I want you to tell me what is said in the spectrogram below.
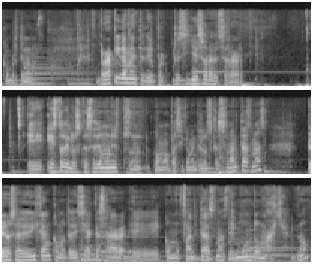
convirtiendo más. Rápidamente, digo, porque pues ya es hora de cerrar. Eh, esto de los cazademonios pues son como básicamente los cazafantasmas, pero se dedican, como te decía, a cazar eh, como fantasmas del mundo maya, ¿no?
